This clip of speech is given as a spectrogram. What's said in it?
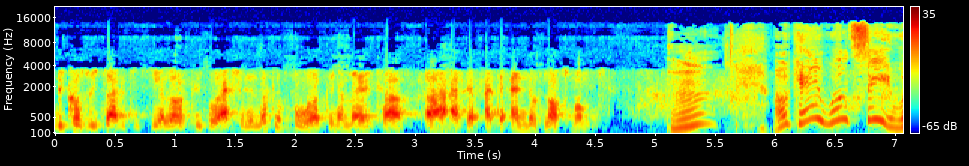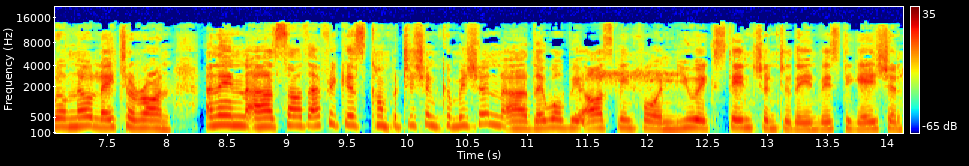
because we started to see a lot of people actually looking for work in America uh, at, the, at the end of last month. Okay, we'll see. We'll know later on. And then uh, South Africa's Competition Commission, uh, they will be asking for a new extension to the investigation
